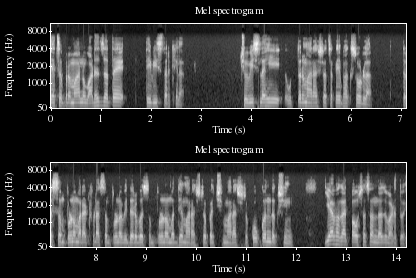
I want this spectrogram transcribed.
याचं प्रमाण वाढत जात आहे तेवीस तारखेला. चोवीसलाही उत्तर महाराष्ट्राचा काही भाग सोडला तर संपूर्ण मराठवाडा संपूर्ण विदर्भ संपूर्ण मध्य महाराष्ट्र पश्चिम महाराष्ट्र कोकण दक्षिण या भागात पावसाचा अंदाज वाढतोय.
